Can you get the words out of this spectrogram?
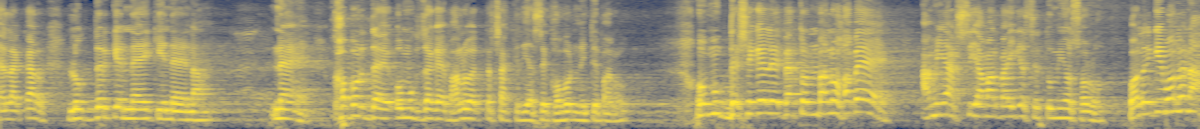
এলাকার লোকদেরকে নেয় কি নেয় না? নেয়। খবর দেয়, অমুক জায়গায় ভালো একটা চাকরি আছে, খবর নিতে পারো। অমুক দেশে গেলে বেতন ভালো হবে। আমি আসছি, আমার বাইক আছে তুমিও চলো। বলে কি, বলে না?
